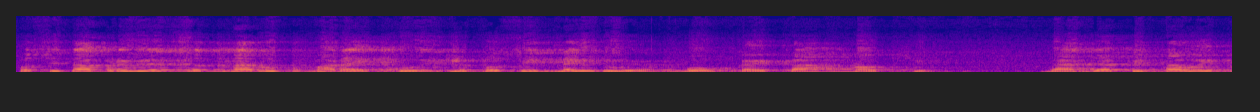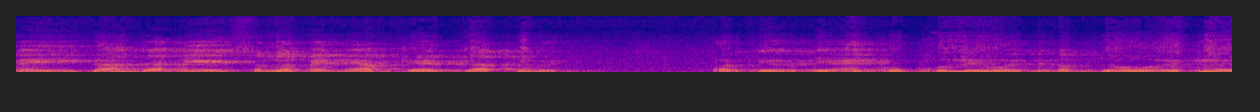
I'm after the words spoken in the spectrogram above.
પછી તો આપણે વ્યસનના રૂપમાં રાખ્યું એટલે પછી નડ્યું એમ, બહુ કઈ કામ ન થયું. ગાંજા પીતા હોય ને એ ગાંજાની સલમ એને આમ ઠેઠ જાતી હોય. અડધી અડધી આંખો ખુલ્લી હોય ને તમે જોવો એટલે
